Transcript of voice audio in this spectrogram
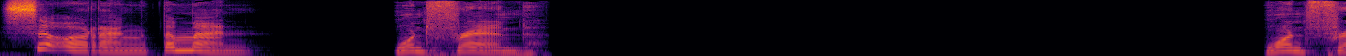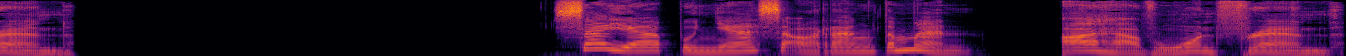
Seorang teman. One friend. One friend. Saya punya seorang teman. I have one friend.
